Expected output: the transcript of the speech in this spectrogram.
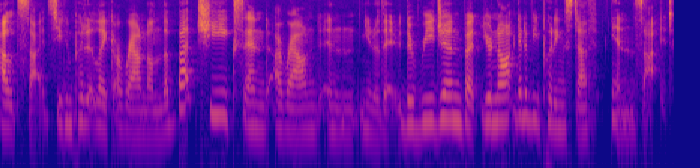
outside, so you can put it like around on the butt cheeks and around in you know the the region, but you're not going to be putting stuff inside.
